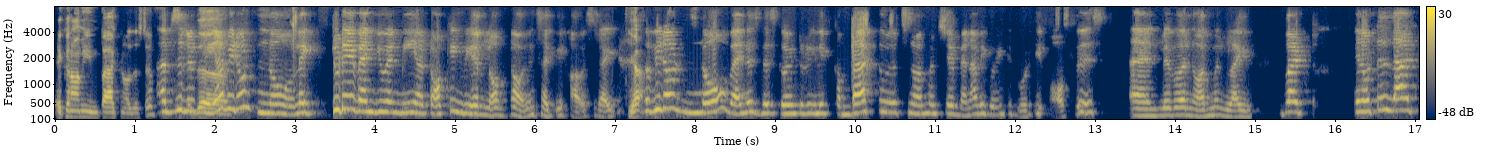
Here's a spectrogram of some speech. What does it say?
economy impact and all this stuff. Absolutely. The, yeah we don't know. Like today when you and me are talking we are locked down inside the house right? Yeah. So we don't know when is this going to really come back to its normal shape when are we going to go to the office and live a normal life. But you know till that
